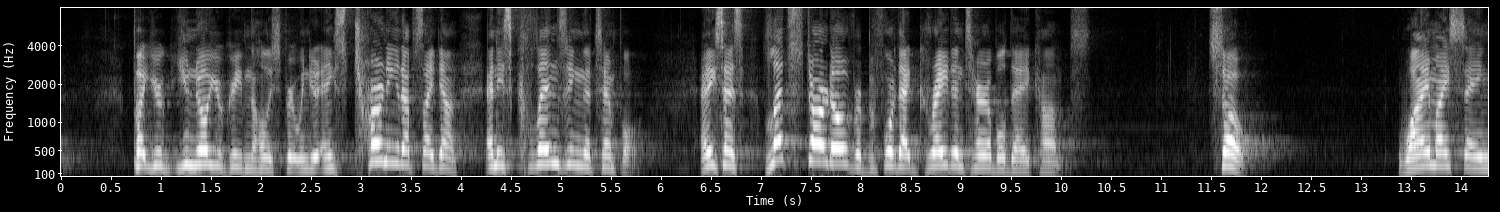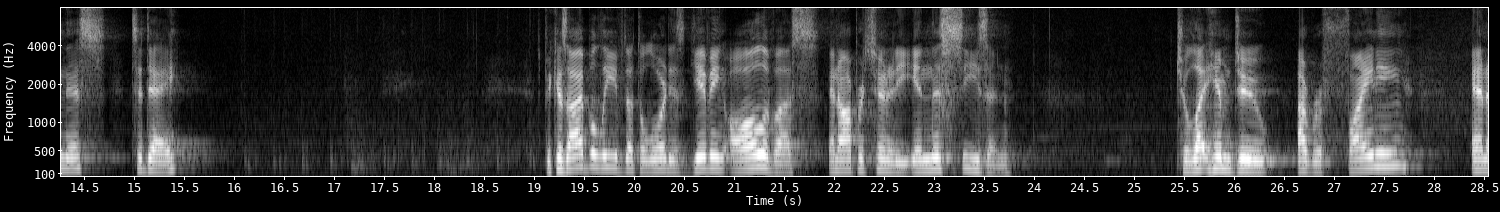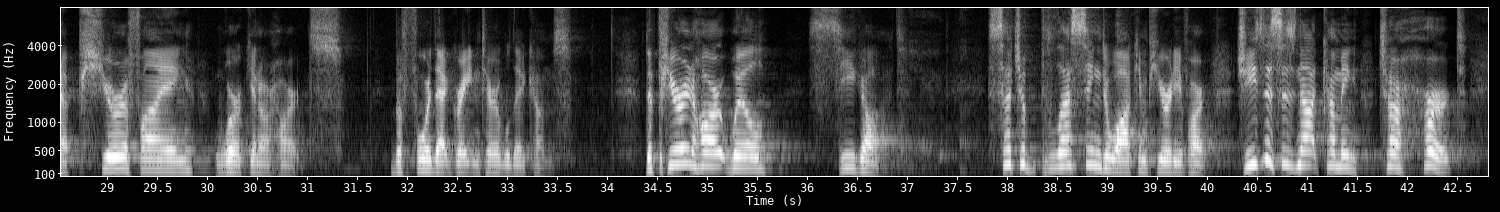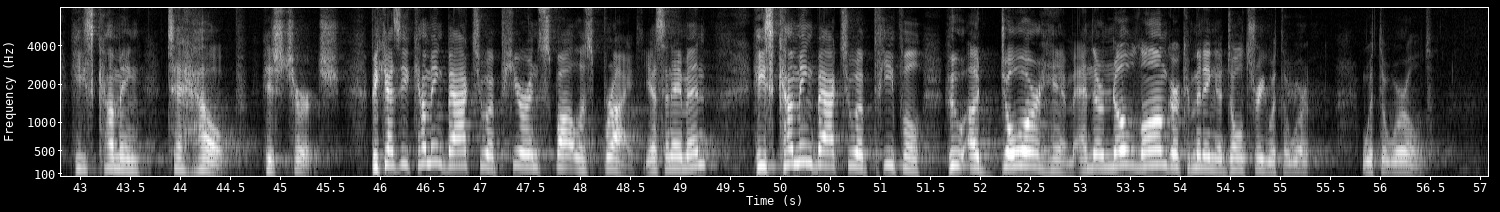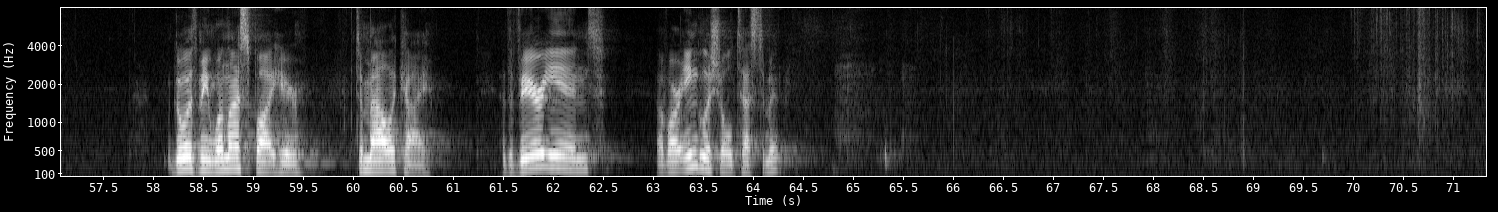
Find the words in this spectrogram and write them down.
but you you know you're grieving the Holy Spirit when you, and he's turning it upside down and he's cleansing the temple. And he says, let's start over before that great and terrible day comes. So, why am I saying this today? Because I believe that the Lord is giving all of us an opportunity in this season to let Him do a refining and a purifying work in our hearts before that great and terrible day comes. The pure in heart will see God. Such a blessing to walk in purity of heart. Jesus is not coming to hurt, he's coming to help his church. Because he's coming back to a pure and spotless bride. Yes and amen? He's coming back to a people who adore him and they're no longer committing adultery with the, wor- with the world. Go with me one last spot here to Malachi. At the very end of our English Old Testament,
